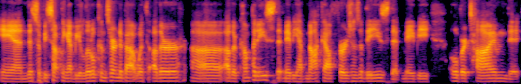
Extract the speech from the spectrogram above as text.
and this would be something I'd be a little concerned about with other uh, other companies that maybe have knockout versions of these. That maybe over time, the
